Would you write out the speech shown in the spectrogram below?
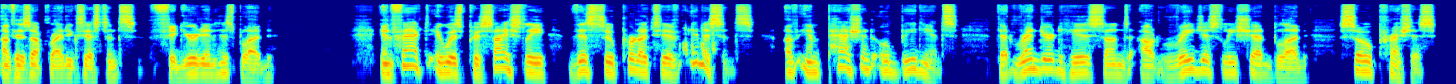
of His upright existence, figured in His blood. In fact, it was precisely this superlative innocence of impassioned obedience that rendered His Son's outrageously shed blood so precious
